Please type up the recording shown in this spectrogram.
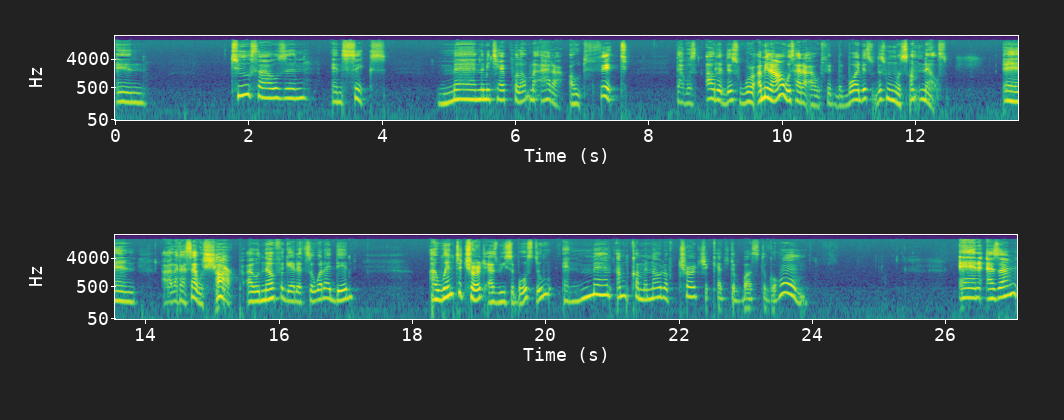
in 2006. Man, let me you, pull up my I had an outfit that was out of this world. I mean, I always had an outfit, but boy, this this one was something else. And I, like I said, I was sharp. I will never forget it. So what I did, I went to church as we supposed to, and man, I'm coming out of church to catch the bus to go home. And as I'm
